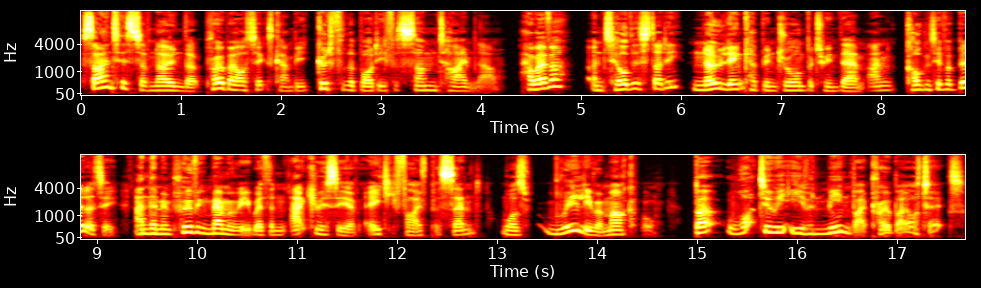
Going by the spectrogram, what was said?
Scientists have known that probiotics can be good for the body for some time now. However, until this study, no link had been drawn between them and cognitive ability, and them improving memory with an accuracy of 85% was really remarkable. But what do we even mean by probiotics?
